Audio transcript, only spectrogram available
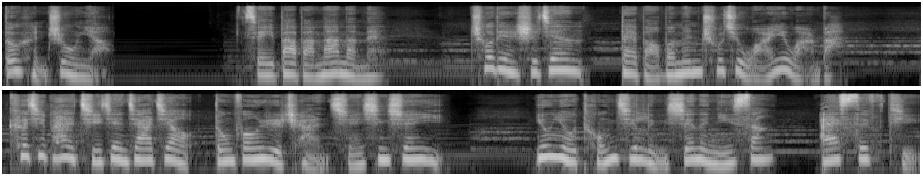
都很重要。所以爸爸妈妈们，抽点时间带宝宝们出去玩一玩吧。科技派旗舰家轿东风日产全新轩逸，拥有同级领先的尼桑 iSafety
